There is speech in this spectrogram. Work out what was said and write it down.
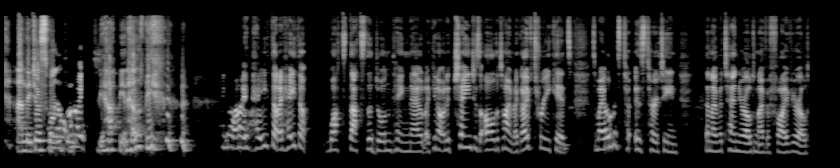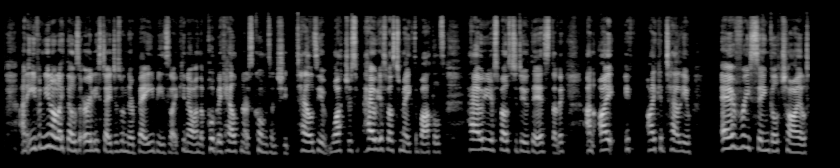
and they just want know, them I, to be happy and healthy. I know, and I hate that. I hate that what's that's the done thing now. Like, you know, and it changes all the time. Like, I have three kids. So my oldest is 13. Then I have a 10 year old and I have a five year old. And even, you know, like those early stages when they're babies, like, you know, and the public health nurse comes and she tells you what you're, how you're supposed to make the bottles, how you're supposed to do this. That, and I, if I could tell you, every single child,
